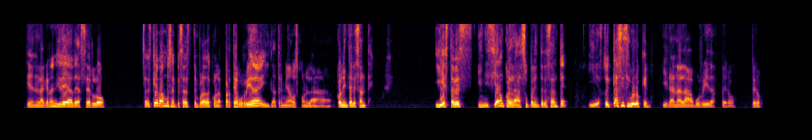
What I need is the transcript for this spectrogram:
tienen la gran idea de hacerlo. ¿Sabes qué? Vamos a empezar esta temporada con la parte aburrida y la terminamos con la, con la interesante. Y esta vez iniciaron con la súper interesante y estoy casi seguro que irán a la aburrida, pero, pero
